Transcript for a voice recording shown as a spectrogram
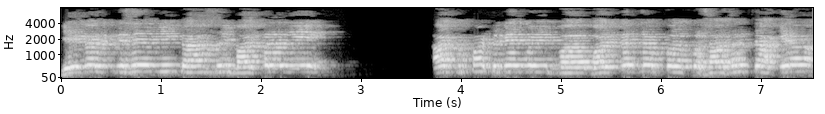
ਜੇਕਰ ਕਿਸੇ ਵੀ ਕਾਂਗਰਸੀ ਵਰਕਰ ਦੀ ਅੱਖ ਪੱਟ ਕੇ ਕੋਈ ਵਰਕਰ ਤੇ ਪ੍ਰਸ਼ਾਸਨ ਝਾਕਿਆ,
